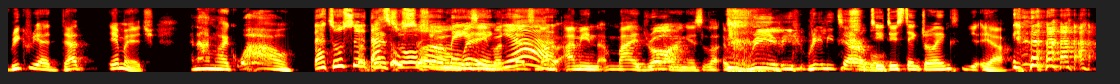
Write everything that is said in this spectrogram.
recreate that image and I'm like wow that's also that's, also, a way, amazing. but yeah. that's not, I mean, my drawing is like really, really terrible. Do you do stick drawings? Y- Yeah.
